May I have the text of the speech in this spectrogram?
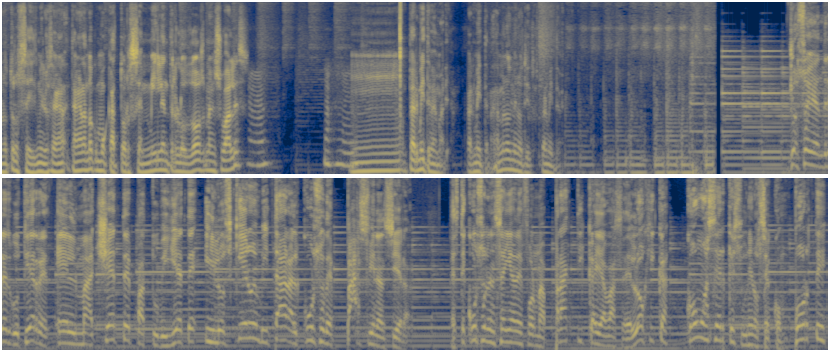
Son otros seis mil. O sea, están ganando como 14 mil entre los dos mensuales. Mm, permíteme, María. Permíteme. Dame unos minutitos. Permíteme. Yo soy Andrés Gutiérrez, el machete para tu billete y los quiero invitar al curso de paz financiera. Este curso le enseña de forma práctica y a base de lógica cómo hacer que su dinero se comporte,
